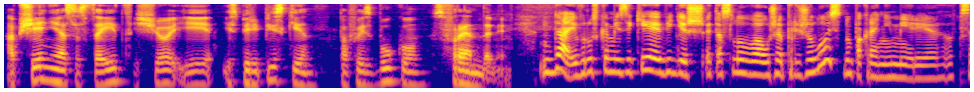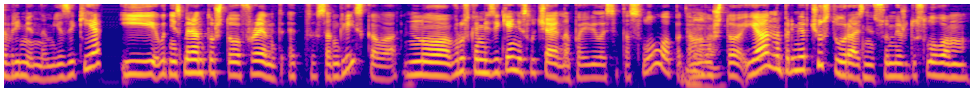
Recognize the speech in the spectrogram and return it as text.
общение состоит еще и из переписки по Фейсбуку с френдами. Да, и в русском языке, видишь, это слово уже прижилось, ну, по крайней мере, в современном языке. И вот несмотря на то, что friend — это с английского, но в русском языке не случайно появилось это слово, потому ну, да. что я, например, чувствую разницу между словом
